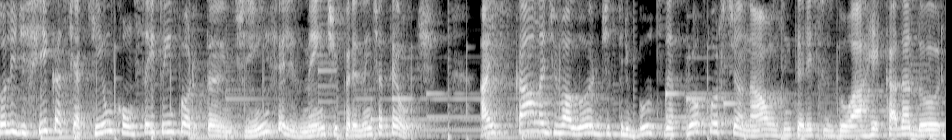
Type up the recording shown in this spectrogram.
Solidifica-se aqui um conceito importante e, infelizmente, presente até hoje. A escala de valor de tributos é proporcional aos interesses do arrecadador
